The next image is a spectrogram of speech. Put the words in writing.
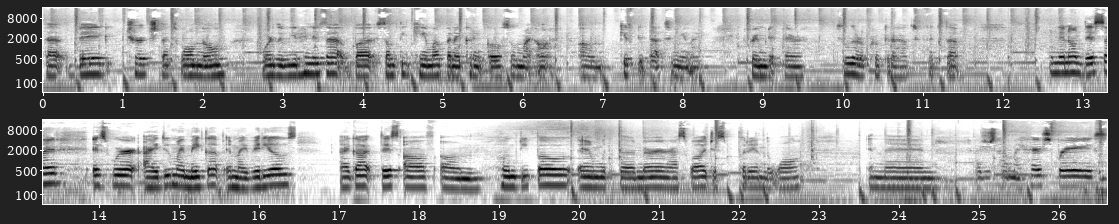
that big church that's well known where the Virgin is at, but something came up and I couldn't go, so my aunt um, gifted that to me and I framed it there. It's a little crooked, I have to fix that. And then on this side is where I do my makeup and my videos. I got this off um, Home Depot and with the mirror as well, I just put it in the wall. And then I just have my hairsprays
